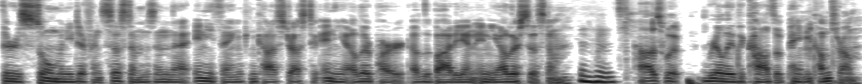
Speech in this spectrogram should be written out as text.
there's so many different systems and that anything can cause stress to any other part of the body and any other system. Mm-hmm. Uh, that's what really the cause of pain comes from.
